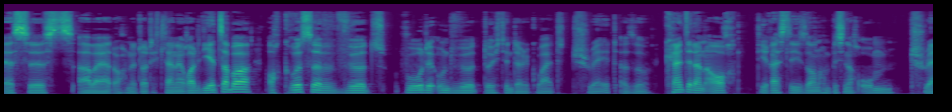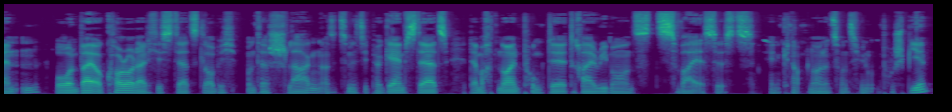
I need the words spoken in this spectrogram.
Assists, aber er hat auch eine deutlich kleinere Rolle, die jetzt aber auch größer wird, wurde und wird durch den Derek White Trade. Also könnte dann auch die restliche Saison noch ein bisschen nach oben trenden. Und bei Okoro, da hatte ich die Stats, glaube ich, unterschlagen, also zumindest die Per-Game-Stats. Der macht 9 Punkte, 3 Rebounds, 2 Assists in knapp 29 Minuten pro Spiel.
